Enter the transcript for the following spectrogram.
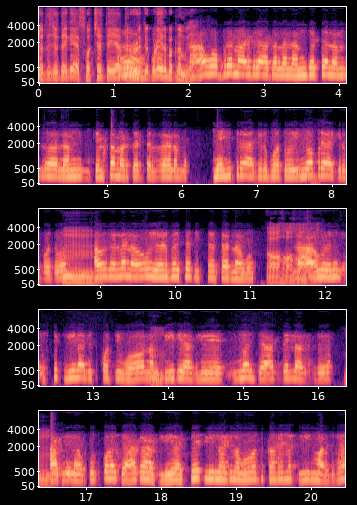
ಜೊತೆ ಜೊತೆಗೆ ಸ್ವಚ್ಛತೆಯ ತಿಳುವಳಿಕೆ ಕೂಡ ಇರಬೇಕು ನಮಗೆ. ನಾವ್ ಒಬ್ರೇ ಮಾಡಿದ್ರೆ ಆಗಲ್ಲ ನಮ್ ಜೊತೆ ನಮ್ ನಮ್ ಕೆಲಸ ಮಾಡ್ತಾ ಇರ್ತಾರ ನಮ್ಮ ಸ್ನೇಹಿತರೇ ಆಗಿರ್ಬೋದು ಇನ್ನೊಬ್ರೇ ಆಗಿರ್ಬೋದು. ಅವ್ರಿಗೆಲ್ಲ ನಾವು ಹೇಳ್ಬೇಕದ್ ಇಷ್ಟ ಸರ್ ನಾವು. ನಾವು ಎಷ್ಟು ಕ್ಲೀನ್ ಆಗಿ ಇಟ್ಕೋತೀವೋ ನಮ್ ಬೀದಿ ಆಗ್ಲಿ ಇನ್ನೊಂದ್ ಜಾಗದಲ್ಲಿ ಆದ್ರೆ ಆಗ್ಲಿ ನಾವು ಕುತ್ಕೊಳ್ಳೋ ಜಾಗ ಆಗ್ಲಿ ಅಷ್ಟೇ ಕ್ಲೀನ್ ಆಗಿ ನಾವು ಹೋದ ಕಡೆ ಎಲ್ಲ ಕ್ಲೀನ್ ಮಾಡಿದ್ರೆ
